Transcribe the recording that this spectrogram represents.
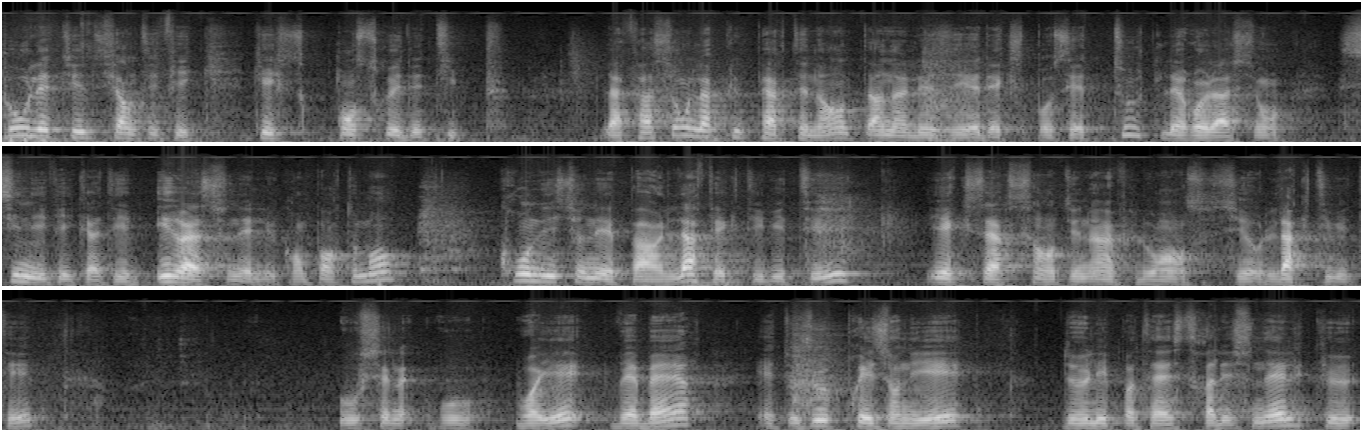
Pour l'étude scientifique qui construit des types, la façon la plus pertinente d'analyser et d'exposer toutes les relations significatives irrationnelles du comportement, conditionnées par l'affectivité et exerçant une influence sur l'activité, vous voyez, Weber est toujours prisonnier de l'hypothèse traditionnelle que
